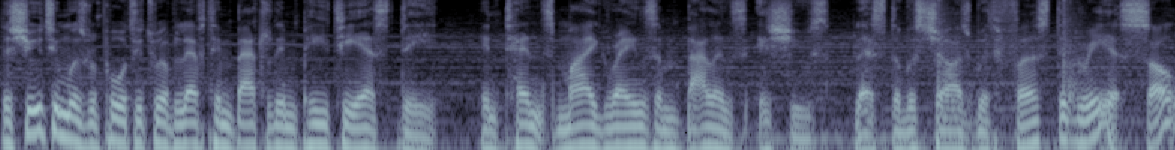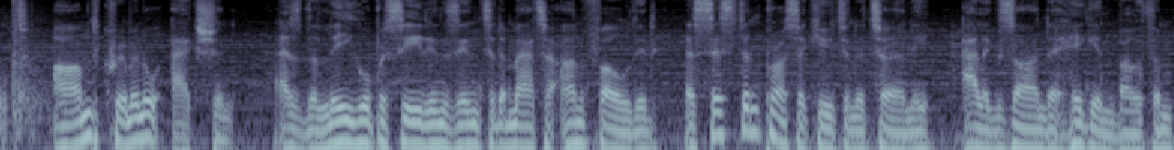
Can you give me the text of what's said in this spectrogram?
The shooting was reported to have left him battling PTSD, intense migraines and balance issues. Lester was charged with first-degree assault, armed criminal action, as the legal proceedings into the matter unfolded, Assistant Prosecuting Attorney Alexander Higginbotham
